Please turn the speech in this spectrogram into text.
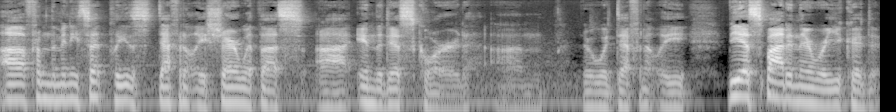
uh, from the mini set, please definitely share with us uh, in the Discord. Um, there would definitely be a spot in there where you could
